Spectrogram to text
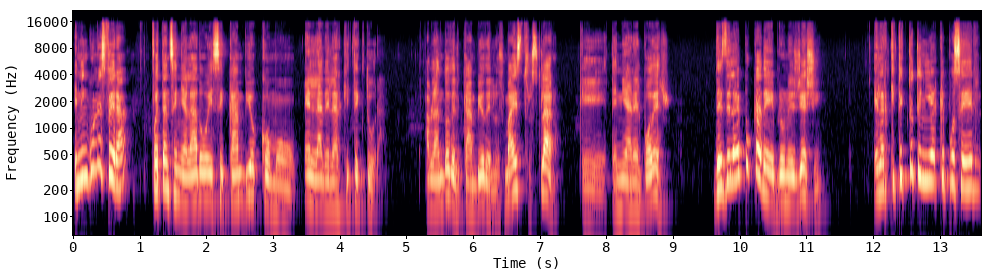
En ninguna esfera fue tan señalado ese cambio como en la de la arquitectura, hablando del cambio de los maestros, claro, que tenían el poder. Desde la época de Brunelleschi, el arquitecto tenía que poseer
